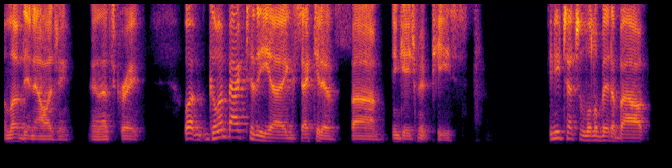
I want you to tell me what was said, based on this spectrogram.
I love the analogy. Yeah, that's great. Well, going back to the uh, executive um, engagement piece, can you touch a little bit about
